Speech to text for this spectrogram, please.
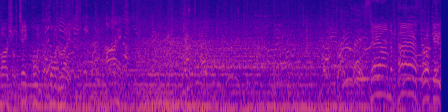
Marshal, take point. We're going right. On it. Path, rookie.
